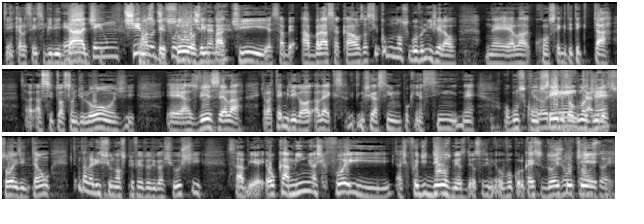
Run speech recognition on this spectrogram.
tem aquela sensibilidade ela tem um com as pessoas, política, né? empatia, né? sabe, abraça a causa, assim como o nosso governo em geral. Né? Ela consegue detectar a situação de longe. É, às vezes ela, ela até me liga, Alex, tem que chegar assim, um pouquinho assim, né? Alguns conselhos, orienta, algumas né? direções. Então, tanto a Larissa e o nosso prefeito Rodrigo Gachuchi, sabe, é, é, o caminho, acho que foi. Acho que foi de Deus mesmo. Deus assim, eu vou colocar esses dois Juntou porque dois.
